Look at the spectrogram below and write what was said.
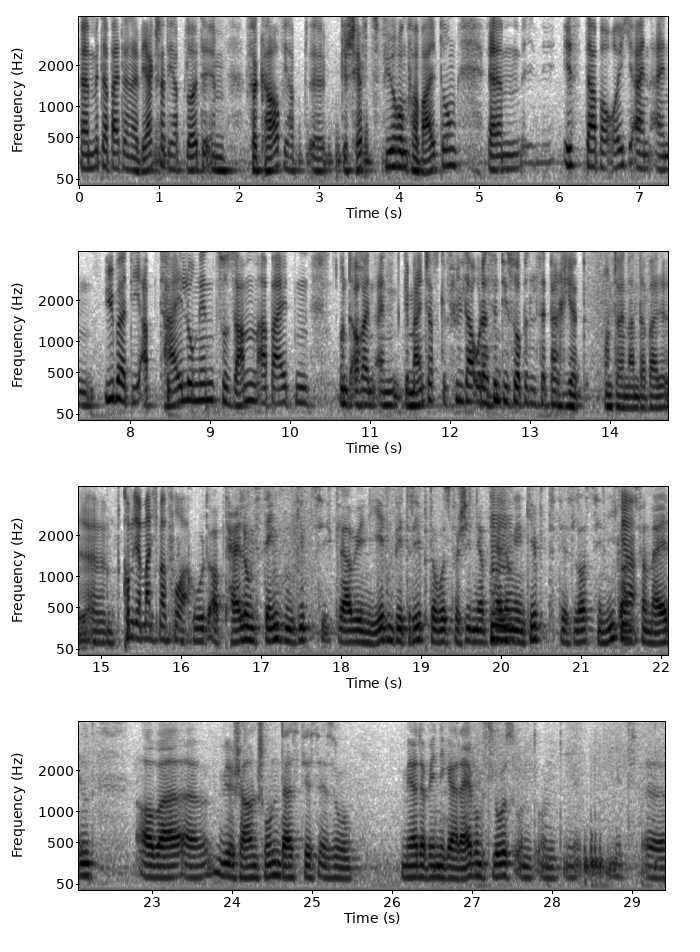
äh, Mitarbeiter in der Werkstatt, ihr habt Leute im Verkauf, ihr habt äh, Geschäftsführung, Verwaltung. Ähm, ist da bei euch ein, ein über die Abteilungen zusammenarbeiten und auch ein, ein Gemeinschaftsgefühl da oder sind die so ein bisschen separiert untereinander? Weil äh, kommt ja manchmal vor. Gut, Abteilungsdenken gibt es, ich glaube, in jedem Betrieb, da wo es verschiedene Abteilungen mhm. gibt. Das lässt sich nie ganz ja. vermeiden. Aber äh, wir schauen schon, dass das also mehr oder weniger reibungslos und, und mit, äh,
